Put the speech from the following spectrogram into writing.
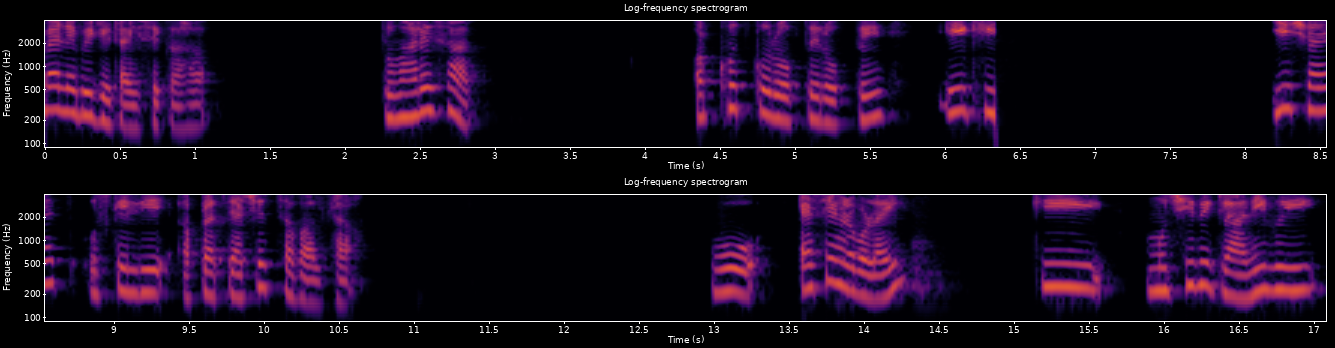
मैंने भी डिटाई से कहा, तुम्हारे साथ। और खुद को रोकते रोकते एक ही ये शायद उसके लिए अप्रत्याशित सवाल था। वो ऐसे हड़बड़ाई कि मुझे भी ग्लानी हुई,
